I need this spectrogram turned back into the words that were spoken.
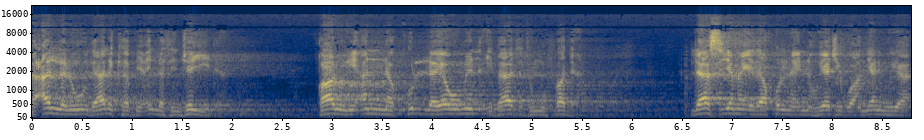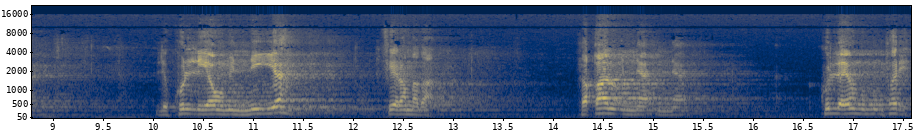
فعللوا ذلك بعلة جيدة. قالوا لأن كل يوم عبادة مفردة. لا سيما إذا قلنا إنه يجب أن ينوي لكل يوم نية في رمضان. فقالوا إن إن كل يوم منفرد.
